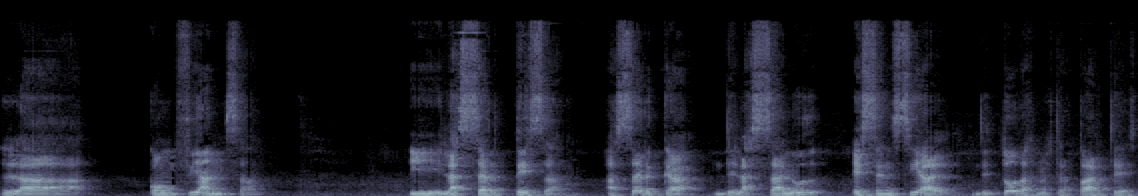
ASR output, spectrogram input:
La confianza y la certeza acerca de la salud esencial de todas nuestras partes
